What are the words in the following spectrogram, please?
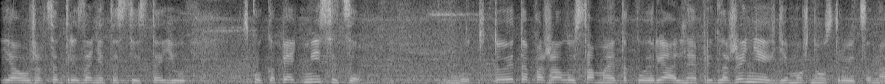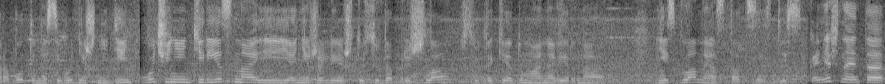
Я уже в центре занятости стою сколько, пять месяцев. Вот, то это, пожалуй, самое такое реальное предложение, где можно устроиться на работу на сегодняшний день. Очень интересно, и я не жалею, что сюда пришла. Все-таки, я думаю, наверное, есть планы остаться здесь. Конечно, это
